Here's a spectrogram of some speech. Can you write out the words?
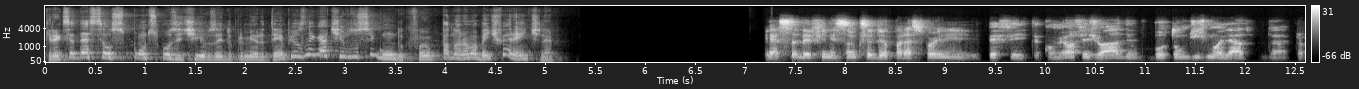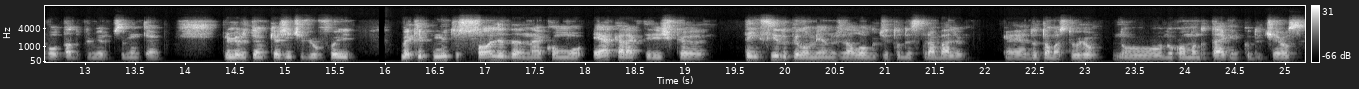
Queria que você desse seus pontos positivos aí do primeiro tempo e os negativos do segundo, que foi um panorama bem diferente, né? Essa definição que você deu parece que foi perfeita. Comeu uma feijoada e botou um desmolhado né, para voltar do primeiro para o segundo tempo. O primeiro tempo que a gente viu foi uma equipe muito sólida, né, como é a característica, tem sido pelo menos ao longo de todo esse trabalho é, do Thomas Tuchel no, no comando técnico do Chelsea.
